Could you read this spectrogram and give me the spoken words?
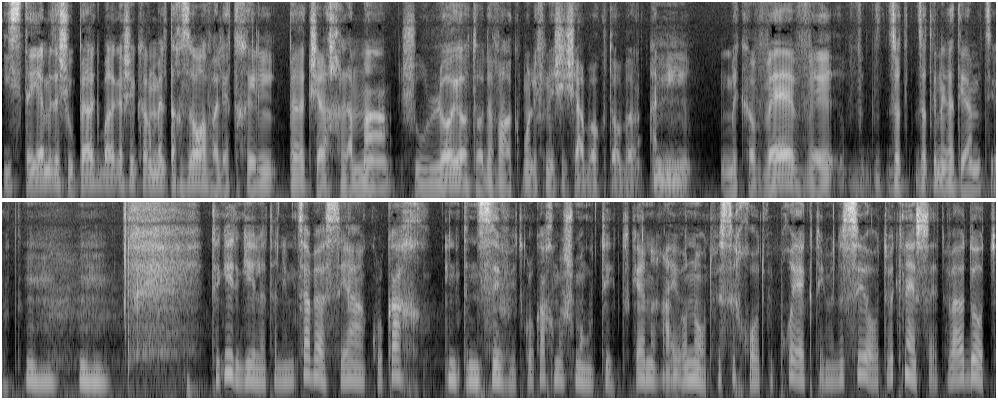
שיסתיים איזשהו פרק ברגע שכרמל תחזור, אבל יתחיל פרק של החלמה שהוא לא יהיה אותו דבר כמו לפני שישה באוקטובר. אני מקווה, וזאת זאת כנראה תהיה המציאות. מהמם, מהמם. תגיד, גיל, אתה נמצא בעשייה כל כך אינטנסיבית, כל כך משמעותית, כן? רעיונות ושיחות ופרויקטים ונסיעות וכנסת, ועדות.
